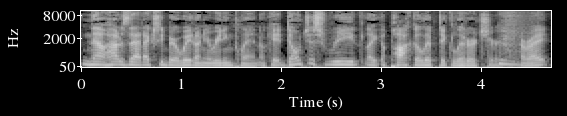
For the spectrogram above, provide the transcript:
now, how does that actually bear weight on your reading plan? Okay, don't just read like apocalyptic literature. all right,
